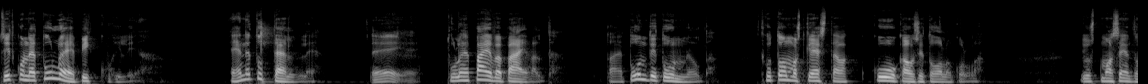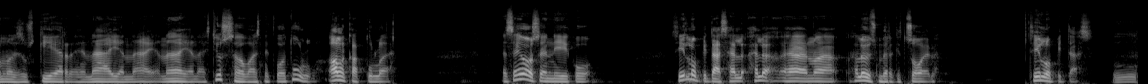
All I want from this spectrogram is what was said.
Sitten kun ne tulee pikkuhiljaa, eihän ne tule tälleen. Ei, ei. Tulee päivä päivältä tai tunti tunnilta. Sitten kun tuommoista kestää kuukausi tolkulla, just masentuneisuuskierre ja näin ja näin ja näin ja näin, sitten jossain vaiheessa niitä voi tulla, alkaa tulee. Ja se on se niinku, silloin pitäisi häl, häl, häl, nämä hälytysmerkit soida. Silloin pitäisi. Mm.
